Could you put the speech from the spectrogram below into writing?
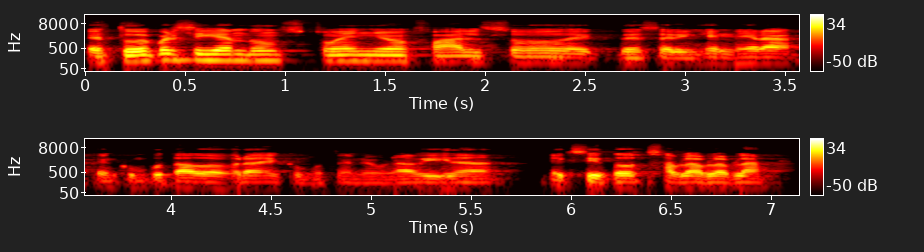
estuve persiguiendo un sueño falso de, de, ser ingeniera en computadoras y como tener una vida exitosa, bla, bla, bla,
